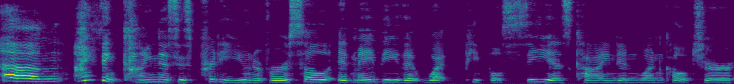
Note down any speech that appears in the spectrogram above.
Um, I think kindness is pretty universal. It may be that what people see as kind in one culture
